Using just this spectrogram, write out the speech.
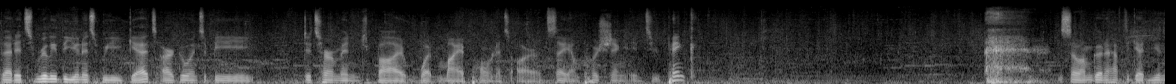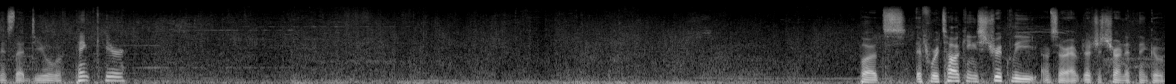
that it's really the units we get are going to be determined by what my opponents are. Let's say I'm pushing into pink. so I'm going to have to get units that deal with pink here. But if we're talking strictly, I'm sorry, I'm just trying to think of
